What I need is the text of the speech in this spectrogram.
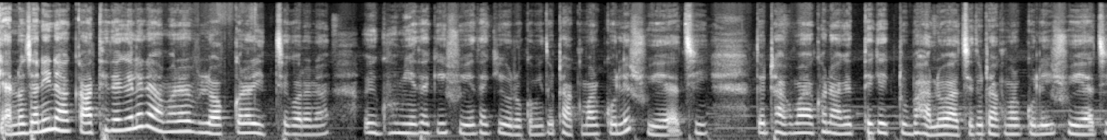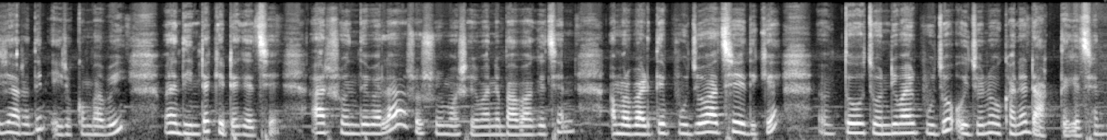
কেন জানি না, কাঁথিতে গেলে না আমার আর ব্লগ করার ইচ্ছে করে না। ওই ঘুমিয়ে থাকি, শুয়ে থাকি, ওরকমই। তো ঠাকুমার কোলে শুয়ে আছি। তো ঠাকুমা এখন আগের থেকে একটু ভালো আছে। তো ঠাকুমার কোলেই শুয়ে আছি সারাদিন। এইরকমভাবেই মানে দিনটা কেটে গেছে। আর সন্ধেবেলা শ্বশুরমশাই মানে বাবা গেছেন। আমার বাড়িতে পুজো আছে এদিকে। তো চণ্ডীমায়ের পুজো, ওই জন্য ওখানে ডাকতে গেছেন।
